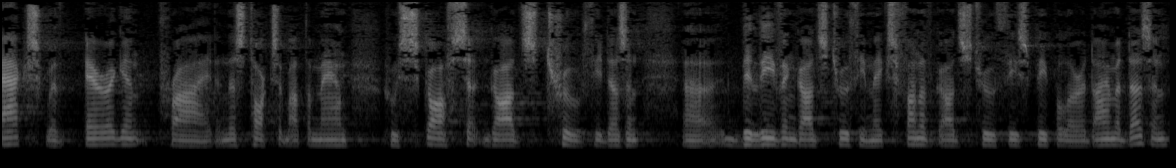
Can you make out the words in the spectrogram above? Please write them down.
acts with arrogant pride. And this talks about the man who scoffs at God's truth. He doesn't uh, believe in God's truth. He makes fun of God's truth. These people are a dime a dozen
